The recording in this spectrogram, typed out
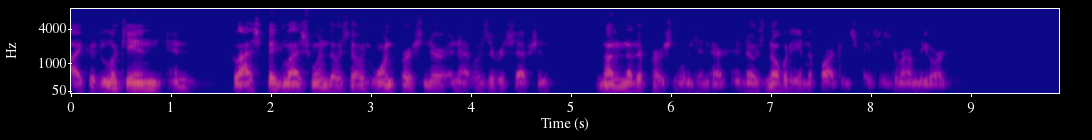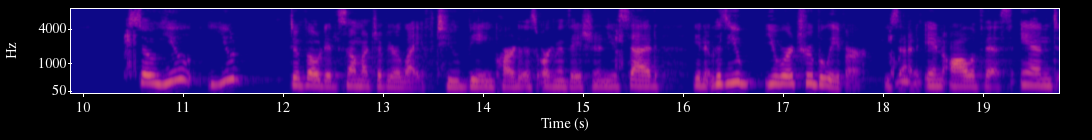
I could look in and glass, big glass windows. There was one person there, and that was the reception. Not another person was in there, and there was nobody in the parking spaces around the org. So you you devoted so much of your life to being part of this organization, and you said you know because you you were a true believer you said mm-hmm. in all of this. And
